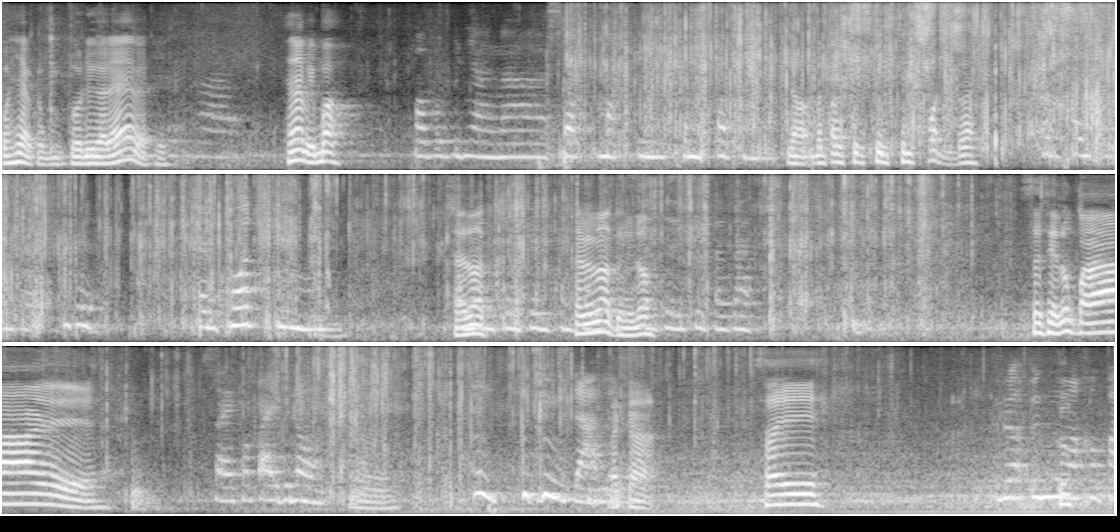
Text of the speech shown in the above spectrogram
บ่แซ่บกับตัวเรือแล้วแบบนี้ให้น้ำอีกบ่พอเป็นอย่างน่าแซ่บหมักกินเป็นโคตรเนาะมันต้องเข้มเข้มเข้มข้นด้วยเป็นโคตรอืมใช่เนาะเป็นเป็นใช่แล้วเนาะตัวนี้เนาะใส่ใส่ใส่ใส่เสร็จลงไป ใส่เข้าไปพี่น้องอ่าจานเลแล้วยก็ใส่เรือเป็นงัวเข้าไป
